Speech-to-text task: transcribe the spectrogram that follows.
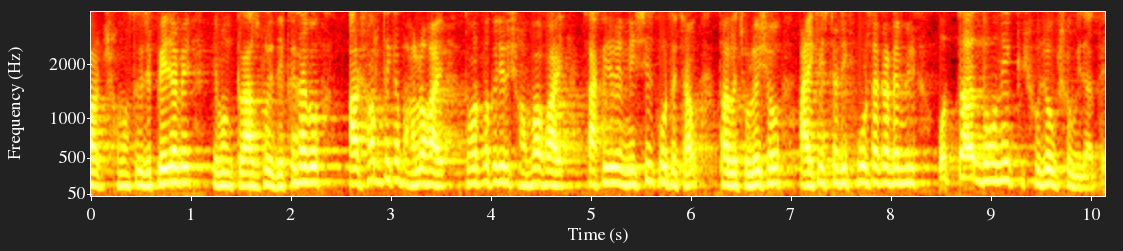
আর সমস্ত কিছু পেয়ে যাবে এবং ক্লাসগুলো দেখে থাকো। আর সব থেকে ভালো হয়, তোমার পক্ষে যদি সম্ভব হয়, চাকরি যদি নিশ্চিত করতে চাও, তাহলে চলে এসো আইকে স্টাডি ফোর্স একাডেমির অত্যাধুনিক সুযোগ সুবিধাতে।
